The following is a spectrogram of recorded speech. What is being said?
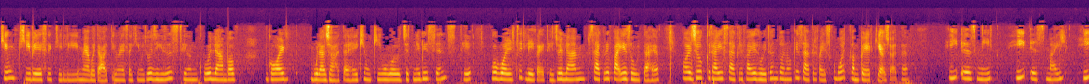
क्योंकि बेसिकली मैं बताती हूँ ऐसा क्यों? जो जीसस थे, उनको लैम्प ऑफ़ गॉड बोला जाता है। क्योंकि वो जितने भी सिंस थे वो वर्ल्ड से ले गए थे, जो लैम सेक्रीफाइस होता है और जो क्राइस्ट सेक्रीफाइस हुए थे, उन दोनों के सेक्रीफाइस को बहुत कंपेयर किया जाता है। He is meek he is स्माइल he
